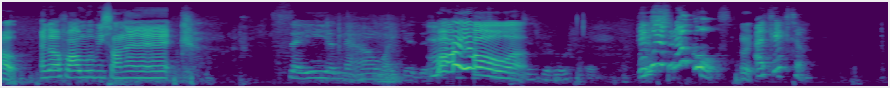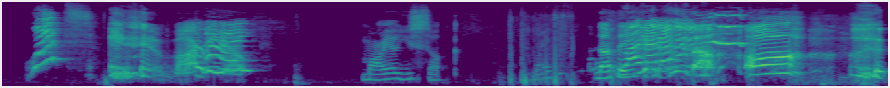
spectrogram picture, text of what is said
Oh, I gotta follow Movie Sonic. Say it now, I get it. Mario! Hey, where's Knuckles? Wait. I kicked him. What? Mario! Bye. Mario, you suck. What is this? Nothing. Run, run, run, oh! Oh, look,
